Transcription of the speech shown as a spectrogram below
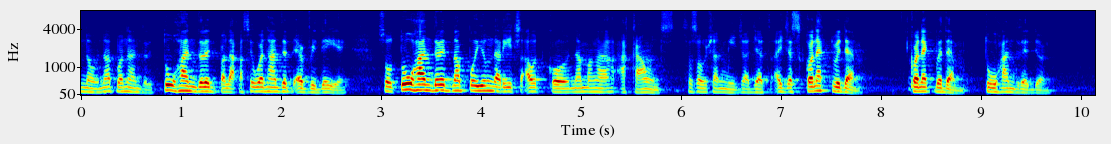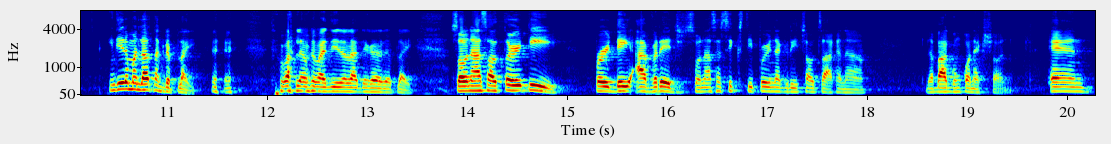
no, not 100. 200 pala kasi 100 every day eh. So 200 na po yung na-reach out ko ng mga accounts sa social media. Just, I just connect with them. Connect with them. 200 yon. Hindi naman lahat nag-reply. Alam naman, hindi na lahat nag-reply. So, nasa 30 per day average. So, nasa 60 per nag-reach out sa akin na, na bagong connection. And,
